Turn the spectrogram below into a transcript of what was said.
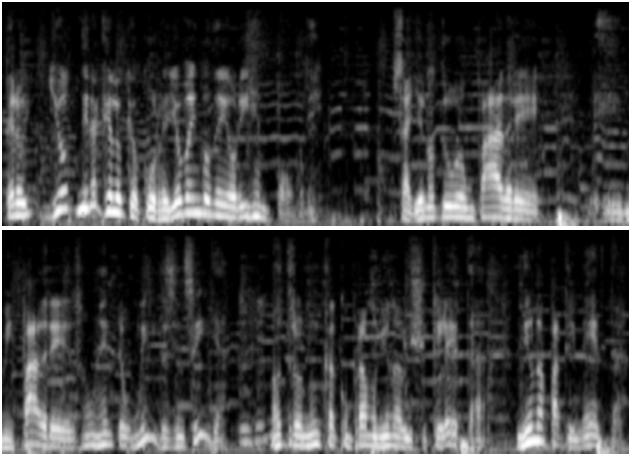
Pero yo, mira qué es lo que ocurre. Yo vengo de origen pobre. O sea, yo no tuve un padre. Eh, mis padres son gente humilde, sencilla. Nosotros nunca compramos ni una bicicleta, ni una patineta,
